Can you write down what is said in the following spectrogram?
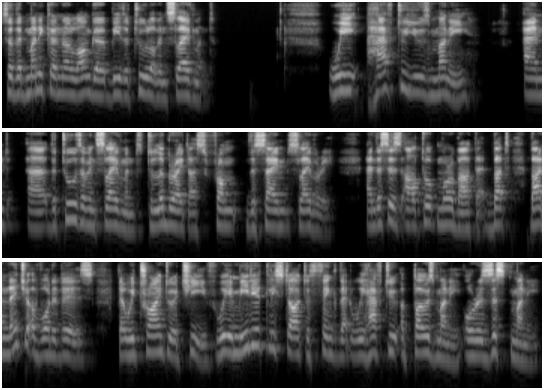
so that money can no longer be the tool of enslavement. We have to use money and uh, the tools of enslavement to liberate us from the same slavery. And this is, I'll talk more about that. But by nature of what it is that we're trying to achieve, we immediately start to think that we have to oppose money or resist money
